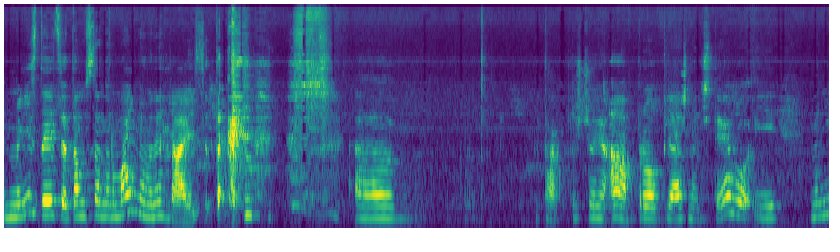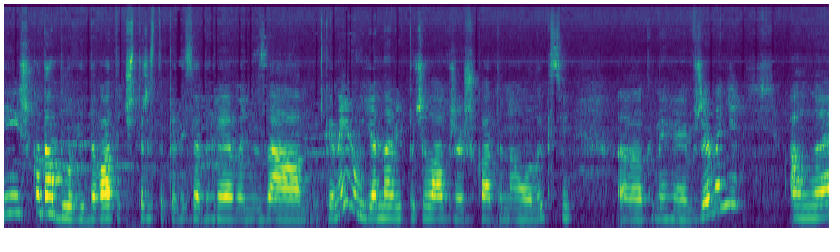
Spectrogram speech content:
Мені здається, там все нормально, вони граються так. Е, Так, про що я? А, про пляжне чтиво. І мені шкода було віддавати 450 гривень за книгу. Я навіть почала вже шукати на Олексі е, книги вживані. Але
